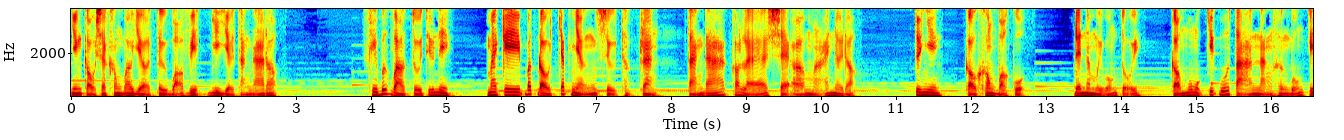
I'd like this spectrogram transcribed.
nhưng cậu sẽ không bao giờ từ bỏ việc di dời tảng đá đó. Khi bước vào tuổi thiếu niên, Mikey bắt đầu chấp nhận sự thật rằng tảng đá có lẽ sẽ ở mãi nơi đó. Tuy nhiên, cậu không bỏ cuộc. Đến năm 14 tuổi, cậu mua một chiếc búa tạ nặng hơn 4 kg.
